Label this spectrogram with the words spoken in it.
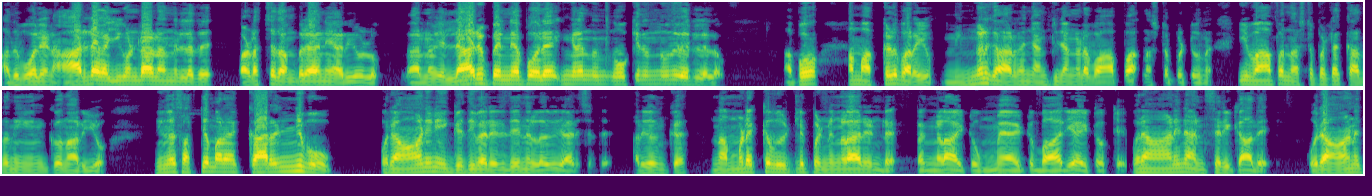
അതുപോലെയാണ്. ആരുടെ കൈ കൊണ്ടാണെന്നുള്ളത് പടച്ച തമ്പുരാനെ അറിയുള്ളൂ. കാരണം എല്ലാരും ഇപ്പൊ എന്നെ പോലെ ഇങ്ങനെ നോക്കി നിന്നു എന്ന് വരില്ലല്ലോ. അപ്പോ ആ മക്കൾ പറയും നിങ്ങൾ കാരണം ഞങ്ങൾക്ക് ഞങ്ങളുടെ വാപ്പ നഷ്ടപ്പെട്ടു എന്ന് ഈ വാപ്പ നഷ്ടപ്പെട്ട കഥ നിങ്ങൾക്കൊന്ന് അറിയോ? നിങ്ങൾ സത്യം പറയാൻ കരഞ്ഞു പോവും. ഒരാണിന് ഈ ഗതി വരരുതേ എന്നുള്ളത് വിചാരിച്ചിട്ട്. അറിയോ നിങ്ങക്ക്? നമ്മുടെയൊക്കെ വീട്ടിൽ പെണ്ണുങ്ങളാരുണ്ട്. പെങ്ങളായിട്ടും ഉമ്മയായിട്ടും ഭാര്യയായിട്ടും ഒക്കെ. ഒരാണിനെ അനുസരിക്കാതെ ഒരാണ്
